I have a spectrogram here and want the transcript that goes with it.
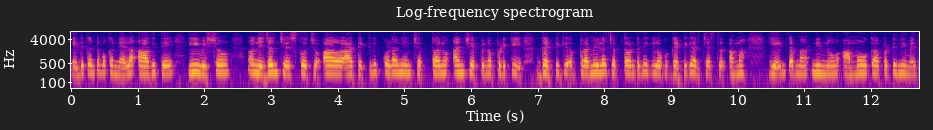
ఎందుకంటే ఒక నెల ఆగితే ఈ విషయం నిజం చేసుకోవచ్చు. ఆ ఆ టెక్నిక్ కూడా నేను చెప్తాను అని చెప్పినప్పటికీ గట్టిగా ప్రమీళ చెప్తా ఉంటుంది. లోపు గట్టిగా అరిచేస్తుంది. అమ్మ ఏంటమ్మా నిన్ను అమ్మవు కాబట్టి నీ మీద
